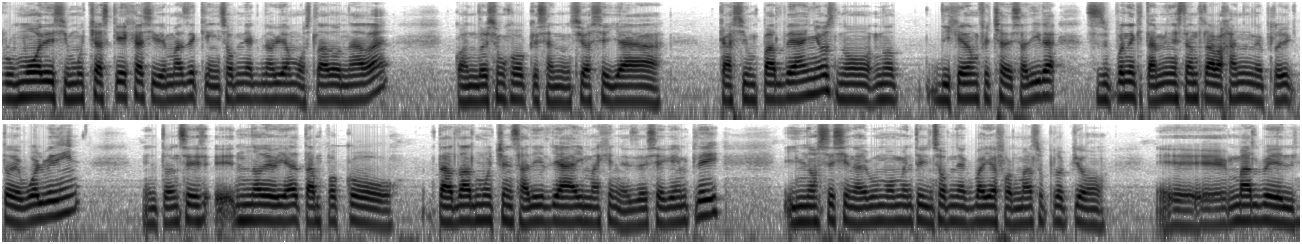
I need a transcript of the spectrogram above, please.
rumores y muchas quejas y demás de que Insomniac no había mostrado nada. Cuando es un juego que se anunció hace ya casi un par de años, no, no dijeron fecha de salida. Se supone que también están trabajando en el proyecto de Wolverine. Entonces eh, no debería tampoco tardar mucho en salir ya imágenes de ese gameplay. Y no sé si en algún momento Insomniac vaya a formar su propio eh, Marvel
